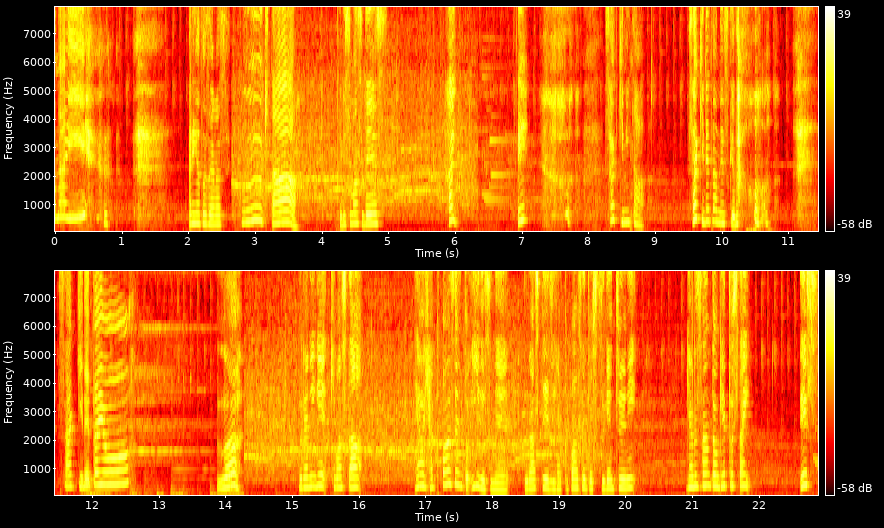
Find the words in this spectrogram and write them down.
来ない？ありがとうございます。うー、来たー。クリスマスです。はい。え？さっき見た。さっき出たんですけど さっき出たよ。うわ。裏逃げ来ました。いや、100%いいですね。裏ステージ100%出現中に、ギャルサンタをゲットしたい。です。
